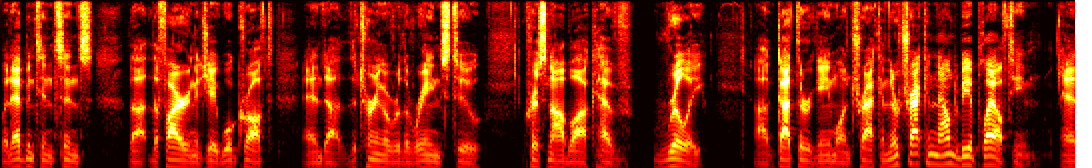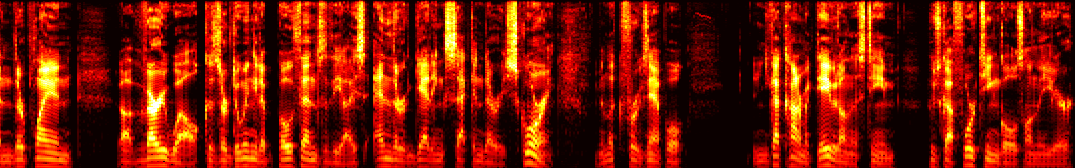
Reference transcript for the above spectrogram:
But Edmonton, since the, the firing of Jay Woodcroft and uh, the turning over the reins to Kris Knoblauch have really uh, got their game on track, and they're tracking now to be a playoff team, and they're playing uh, very well because they're doing it at both ends of the ice, and they're getting secondary scoring. I mean, look for example, you got Connor McDavid on this team, who's got 14 goals on the year.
